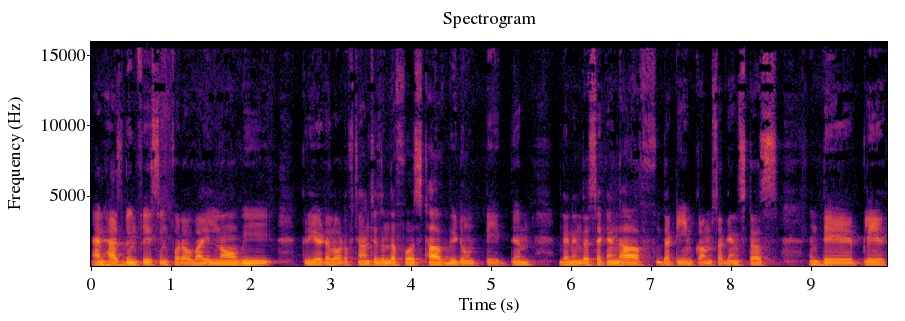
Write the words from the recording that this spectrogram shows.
and has been facing for a while now. We create a lot of chances in the first half, we don't take them. Then in the second half, the team comes against us and they play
